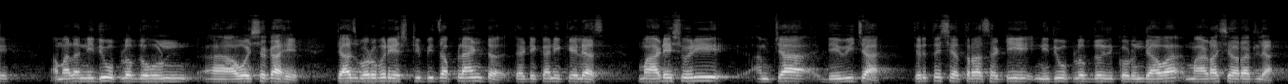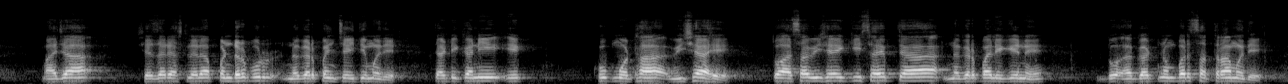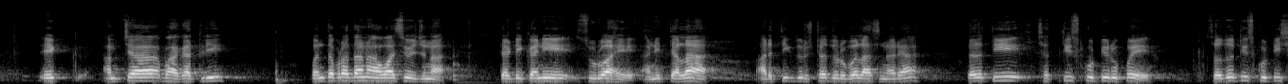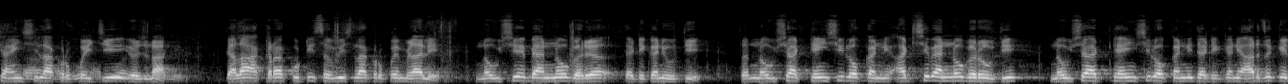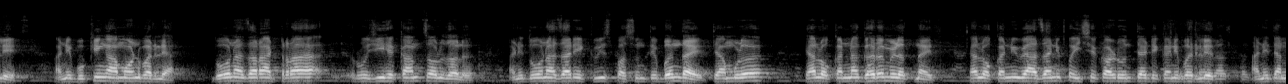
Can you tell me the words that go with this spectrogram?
आम्हाला निधी उपलब्ध होऊन आवश्यक आहे. त्याचबरोबर एस टी पीचा प्लांट त्या ठिकाणी केल्यास महाडेश्वरी आमच्या देवीच्या तीर्थक्षेत्रासाठी निधी उपलब्ध करून द्यावा माडा शहरातल्या. माझ्या शेजारी असलेल्या पंढरपूर नगरपंचायतीमध्ये त्या ठिकाणी एक खूप मोठा विषय आहे. तो असा विषय आहे की साहेब त्या नगरपालिकेने दो गट नंबर सतरामध्ये एक आमच्या भागातली पंतप्रधान आवास योजना त्या ठिकाणी सुरू आहे आणि त्याला आर्थिकदृष्ट्या दुर्बल असणाऱ्या तर ती छत्तीस कोटी रुपये सदोतीस कोटी शहाऐंशी लाख रुपयाची योजना त्याला अकरा कोटी सव्वीस लाख रुपये मिळाले. नऊशे ब्याण्णव घरं त्या ठिकाणी होती. तर नऊशे अठ्ठ्याऐंशी लोकांनी आठशे ब्याण्णव घरं होती. नऊशे अठ्ठ्याऐंशी लोकांनी त्या ठिकाणी अर्ज केले आणि बुकिंग अमाऊंट भरल्या. दोन हजार अठरा रोजी हे काम चालू झालं आणि दोन हजार एकवीसपासून ते बंद आहे. त्यामुळं या लोकांना घरं मिळत नाहीत. त्या लोकांनी व्याजाने पैसे काढून त्या ठिकाणी भरलेत आणि त्यांना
